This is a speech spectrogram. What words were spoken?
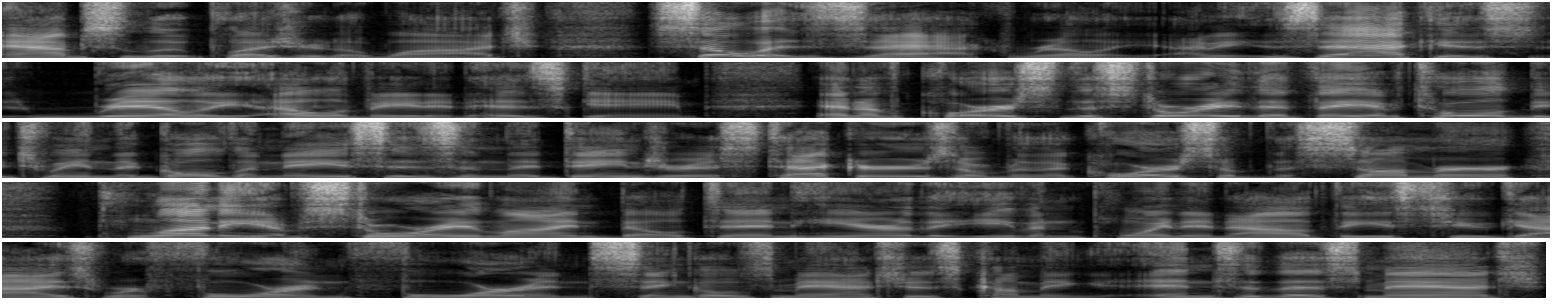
absolute pleasure to watch. So is Zack, really. I mean, Zack has really elevated his game. And of course, the story that they have told between the Golden Aces and the Dangerous Tekkers over the course of the summer. Plenty of storyline built in here. They even pointed out these two guys were four and four in singles matches coming into this match.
